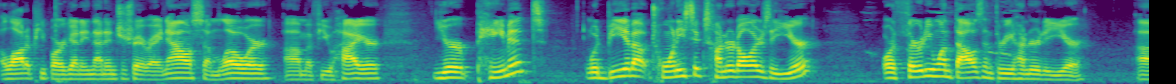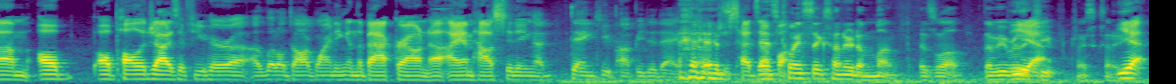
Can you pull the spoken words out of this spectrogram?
A lot of people are getting that interest rate right now some lower um, a few higher. Your payment would be about $2600 a year or thirty one thousand three hundred a year. Um, I'll I'll apologize if you hear a, a little dog whining in the background. Uh, I am house sitting a dang cute puppy today. So just heads up. It's twenty six hundred a month as well. That'd be really yeah. cheap. Twenty six hundred. Yeah.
